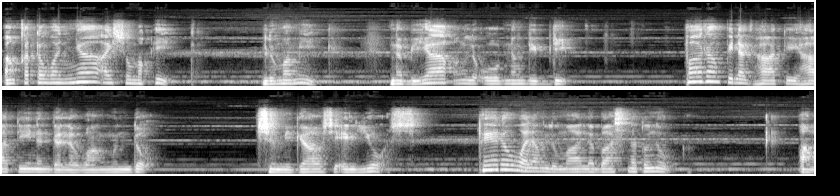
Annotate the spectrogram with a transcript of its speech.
Ang katawan niya ay sumakit, lumamig, nabiyak ang loob ng dibdib. Parang pinaghati-hati ng dalawang mundo. Sumigaw si Elios, pero walang lumalabas na tunog. Ang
